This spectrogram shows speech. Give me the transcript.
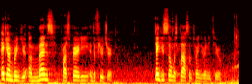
it can bring you immense prosperity in the future. Thank you so much, class of 2022.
